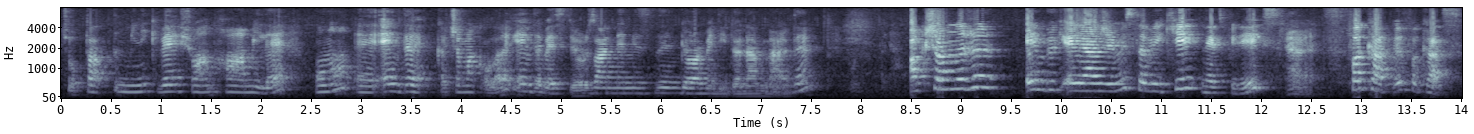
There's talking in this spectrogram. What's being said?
çok tatlı, minik ve şu an hamile. Onu e, evde kaçamak olarak evde besliyoruz annemizin görmediği dönemlerde. Akşamları en büyük eğlencemiz tabii ki Netflix. Evet. Fakat ve fakat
